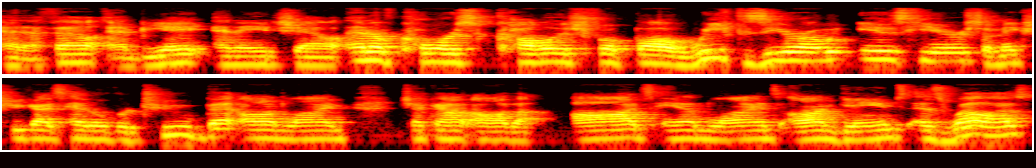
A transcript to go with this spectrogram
NFL, NBA, NHL, and of course, college football. Week zero is here, so make sure you guys head over to BetOnline. Check out all the odds and lines on games, as well as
